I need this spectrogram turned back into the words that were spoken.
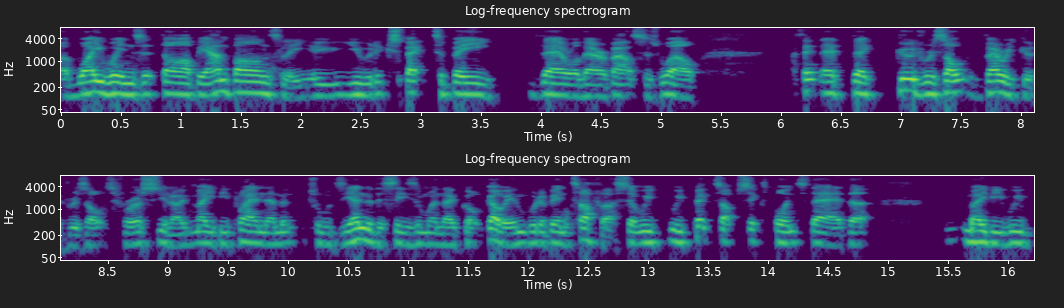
away wins at Derby and Barnsley, who you would expect to be there or thereabouts as well. I think they're, they're good results, very good results for us. You know, maybe playing them towards the end of the season when they've got going would have been tougher. So we've we've picked up six points there that maybe we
